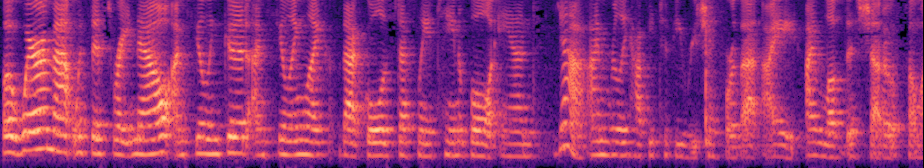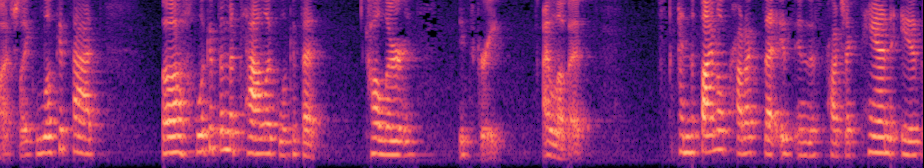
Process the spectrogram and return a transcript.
But where I'm at with this right now, I'm feeling good. I'm feeling like that goal is definitely attainable. And yeah, I'm really happy to be reaching for that. I, I love this shadow so much. Like look at that, ugh, look at the metallic, look at that color. It's, it's great. I love it. And the final product that is in this project pan is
